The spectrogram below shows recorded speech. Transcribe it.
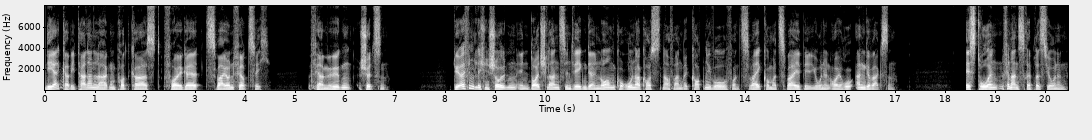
Der Kapitalanlagen-Podcast Folge 42 Vermögen schützen. Die öffentlichen Schulden in Deutschland sind wegen der enormen Corona-Kosten auf ein Rekordniveau von 2,2 Billionen Euro angewachsen. Es drohen Finanzrepressionen.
